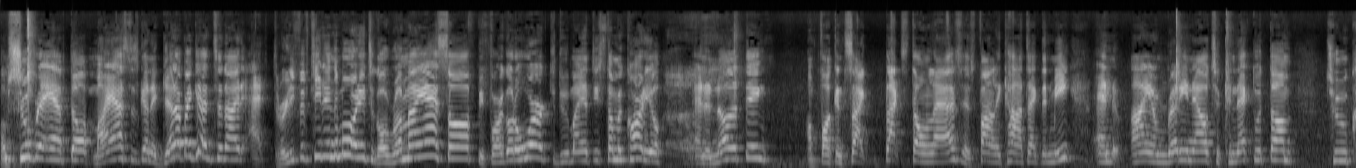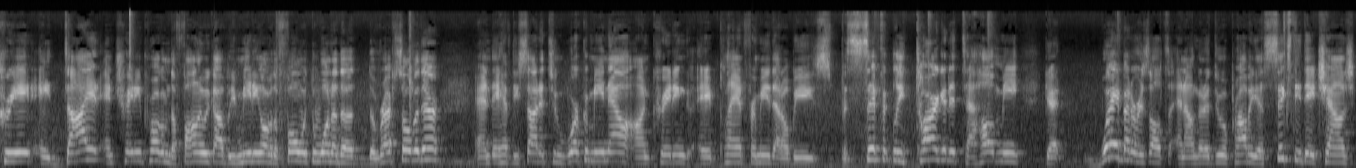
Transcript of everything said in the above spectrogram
I'm super amped up. My ass is gonna get up again tonight at 3.15 in the morning to go run my ass off before I go to work to do my empty stomach cardio. And another thing, I'm fucking psyched. Blackstone Labs has finally contacted me and I am ready now to connect with them to create a diet and training program. The following week I'll be meeting over the phone with one of the, the reps over there and they have decided to work with me now on creating a plan for me that'll be specifically targeted to help me get way better results and I'm gonna do probably a 60 day challenge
